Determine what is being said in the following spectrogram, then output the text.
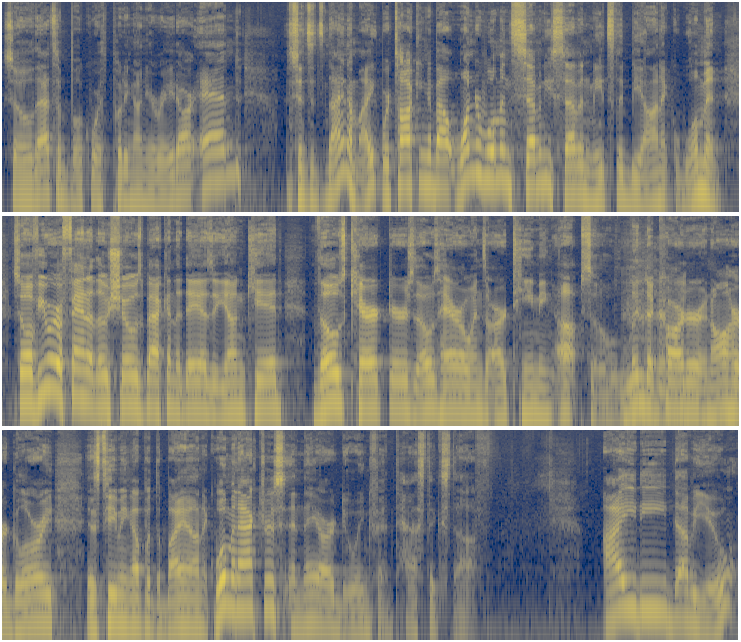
So that's a book worth putting on your radar. And since it's Dynamite, we're talking about Wonder Woman 77 meets the Bionic Woman. So if you were a fan of those shows back in the day as a young kid, those characters, those heroines are teaming up. So Lynda Carter in all her glory is teaming up with the Bionic Woman actress, and they are doing fantastic stuff. IDW,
